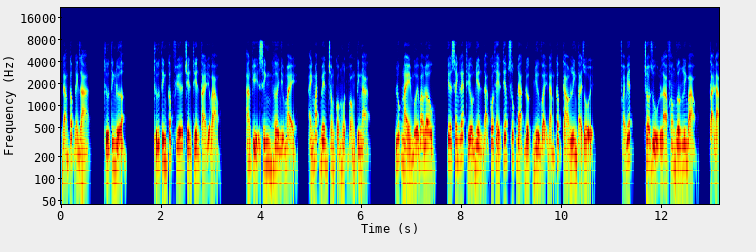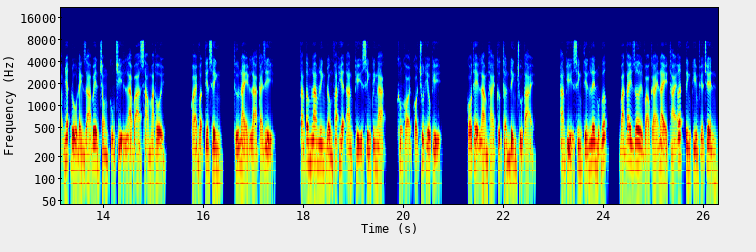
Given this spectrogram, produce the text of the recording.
Đẳng cấp đánh giá, thứ tinh nữa thứ tinh cấp phía trên thiên tài địa bảo. An kỷ sinh hơi nhũ mày, ánh mắt bên trong có một vòng kinh ngạc. Lúc này mới bao lâu, kia xanh lét thiếu niên đã có thể tiếp xúc đạt được như vậy đẳng cấp cao linh tài rồi? Phải biết, cho dù là phong vương linh bảo, tại đạo nhất đồ đánh giá bên trong cũng chỉ là ba sao mà thôi. Quái vật tiên sinh, thứ này là cái gì? Tam tâm lam linh đồng phát hiện an kỳ sinh kinh ngạc, không khỏi có chút hiếu kỳ. Có thể làm thái cực thần đỉnh chủ tài. An kỳ sinh tiến lên một bước, bàn tay rơi vào cái này thái ớt tinh kim phía trên,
